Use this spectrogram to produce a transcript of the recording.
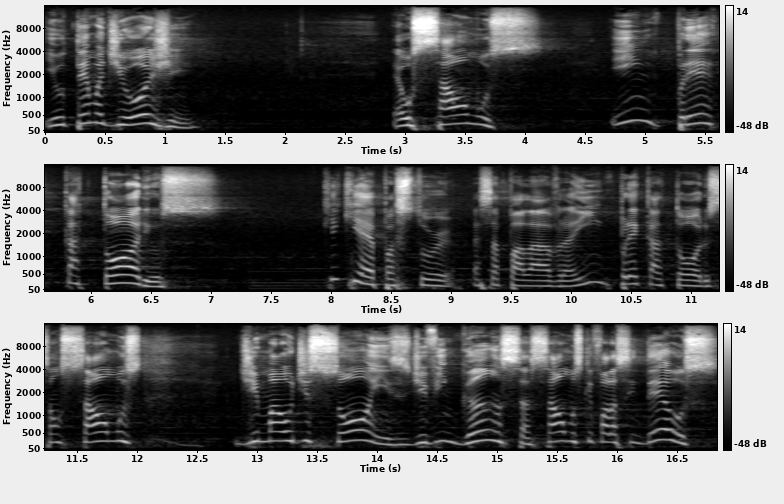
E o tema de hoje é os salmos imprecatórios. O que, que é, pastor, essa palavra imprecatório? São salmos de maldições, de vingança, salmos que falam assim: Deus,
